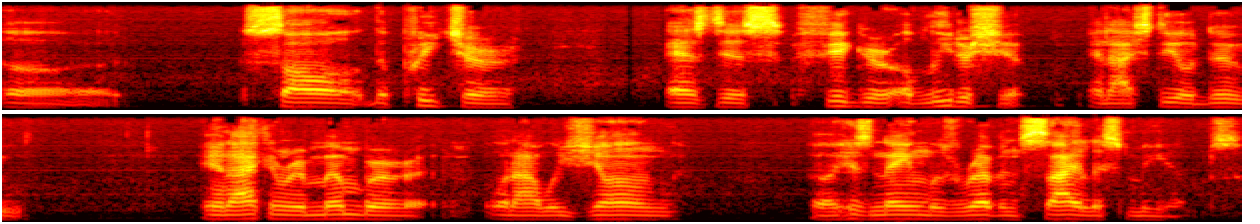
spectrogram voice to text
uh, saw the preacher as this figure of leadership, and I still do. And I can remember when I was young, uh, his name was Reverend Silas Mims,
